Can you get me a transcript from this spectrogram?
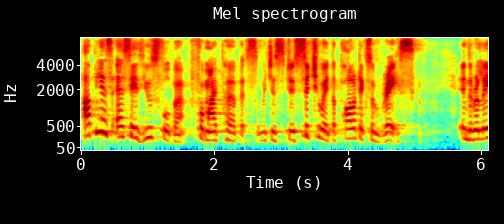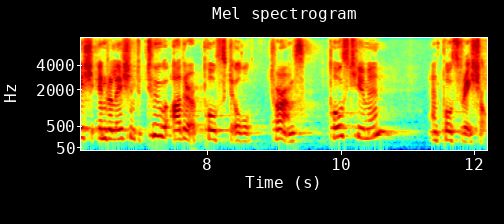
Appiah's essay is useful for my purpose, which is to situate the politics of race in, the relation, in relation to two other postal terms post-human and post-racial.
